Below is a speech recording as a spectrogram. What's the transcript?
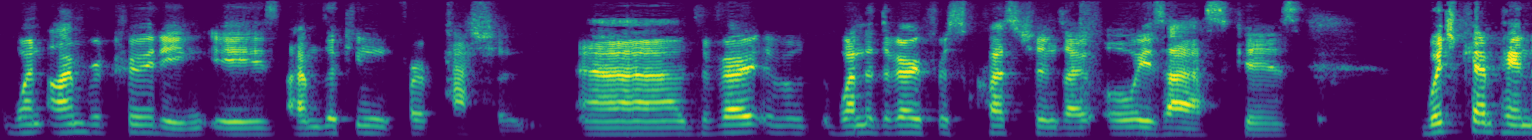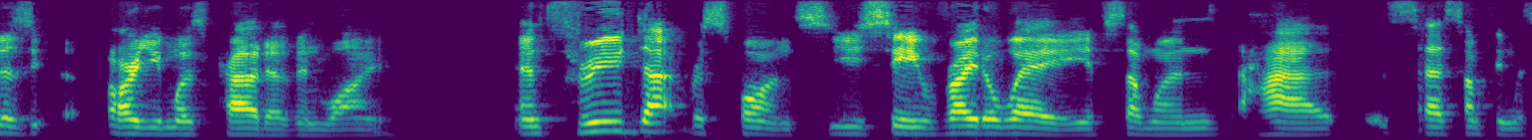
when I'm recruiting, is I'm looking for passion. Uh, the very one of the very first questions I always ask is, which campaign does, are you most proud of and why? And through that response, you see right away if someone has says something with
